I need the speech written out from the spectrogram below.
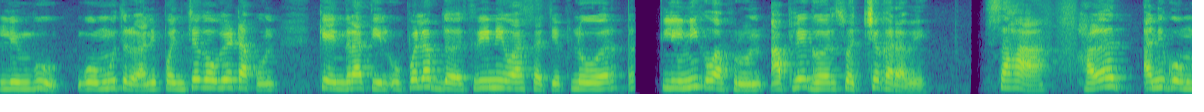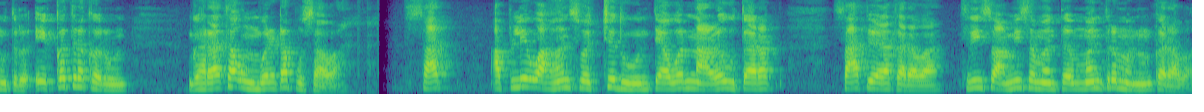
लिंबू गोमूत्र आणि पंचगव्य टाकून केंद्रातील उपलब्ध श्रीनिवासाचे फ्लोअर क्लिनिक वापरून आपले घर स्वच्छ करावे. सहा हळद आणि गोमूत्र एकत्र करून घराचा उंबरटा पुसावा. सात आपले वाहन स्वच्छ धुवून त्यावर नारळ उतारा सात वेळा करावा. श्री स्वामी समंत मंत्र म्हणून करावा.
